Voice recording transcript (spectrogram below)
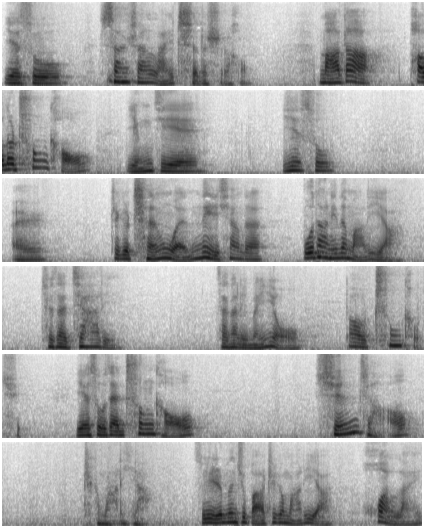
耶稣姗姗来迟的时候，马大跑到村口迎接耶稣，而这个沉稳内向的伯大尼的玛利亚，却在家里，在那里没有到村口去。耶稣在村口寻找这个玛利亚，所以人们就把这个玛利亚唤来，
